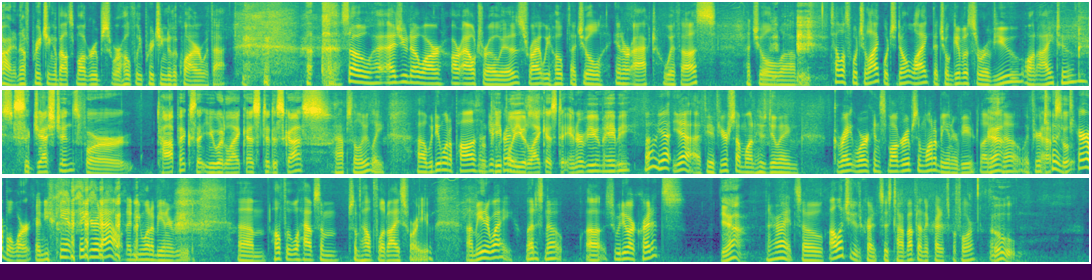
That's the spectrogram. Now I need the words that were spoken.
all right, enough preaching about small groups. We're hopefully preaching to the choir with that. so, as you know, our our outro is right. We hope that you'll interact with us that you'll um, tell us what you like, what you don't like, that you'll give us a review on iTunes. Suggestions for topics that you would like us to discuss? Absolutely. Uh, we do want to pause and or give people credits. you'd like us to interview, maybe. Oh yeah, yeah. If, if you're someone who's doing great work in small groups and want to be interviewed, let yeah, us know. If you're absolutely. doing terrible work and you can't figure it out and you want to be interviewed, um, hopefully we'll have some some helpful advice for you. Um, either way, let us know. Uh, should we do our credits? Yeah. All right, so I'll let you do the credits this time. I've done the credits before. Oh,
